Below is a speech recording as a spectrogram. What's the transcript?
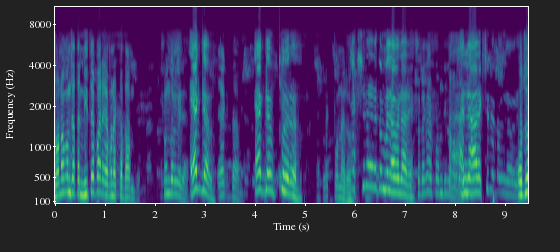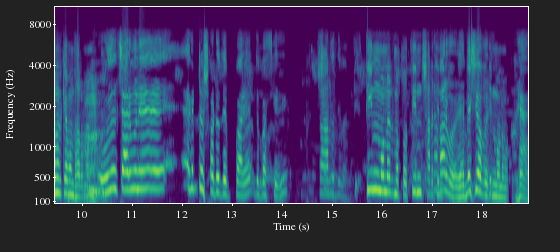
জনগণ যাতে নিতে পারে এমন একটা দাম দেন। সুন্দর করে। একদম। একদম। একদম পনেরো। এক লাখ পনেরো। একশো টাকা এরকম বলে হবে না একশো টাকা আর কম দিলে হবে না। আর একশো টাকা কমলে হবে ওজনের কেমন ধারণা? ওজন চার মনে একটু শর্ট হতে পারে দু পাঁচ কেজি। চার তিন মনের মতো তিন সাড়ে তিন পারব বেশি হবে তিন মনের মতো। হ্যাঁ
